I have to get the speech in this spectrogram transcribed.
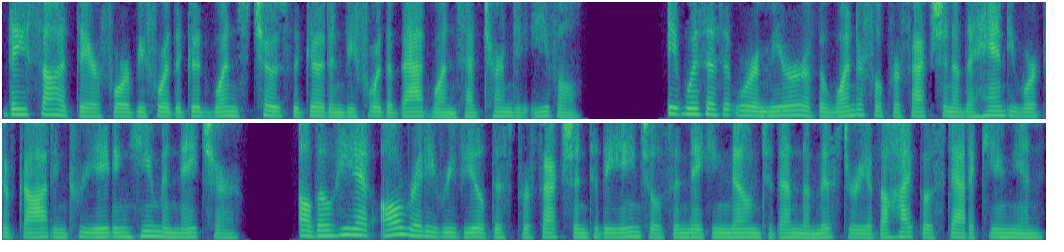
They saw it therefore before the good ones chose the good and before the bad ones had turned to evil. It was as it were a mirror of the wonderful perfection of the handiwork of God in creating human nature. Although he had already revealed this perfection to the angels in making known to them the mystery of the hypostatic union,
